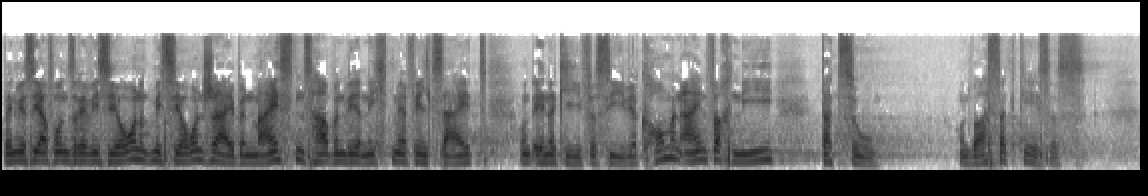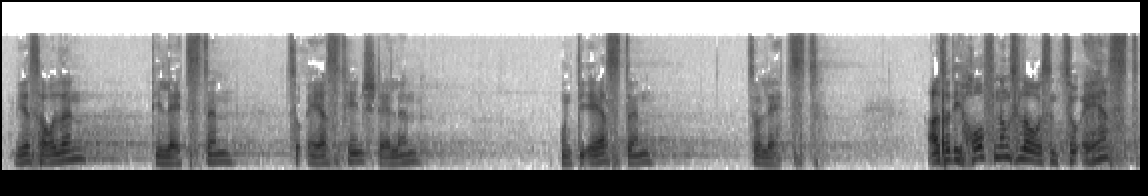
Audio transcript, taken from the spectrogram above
wenn wir sie auf unsere Vision und Mission schreiben, meistens haben wir nicht mehr viel Zeit und Energie für sie. Wir kommen einfach nie dazu. Und was sagt Jesus? Wir sollen die Letzten zuerst hinstellen und die Ersten zuletzt. Also die Hoffnungslosen zuerst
